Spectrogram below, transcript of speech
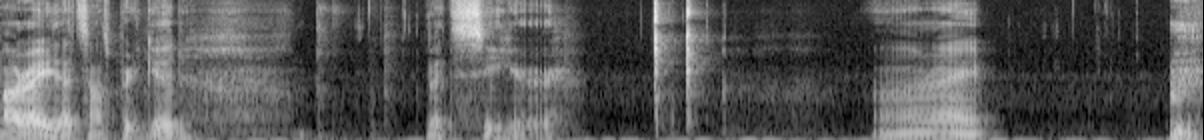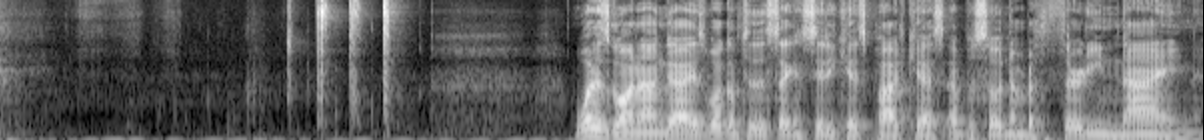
Alrighty, that sounds pretty good. Let's see here. All right. what is going on, guys? Welcome to the Second City Kids podcast, episode number 39.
